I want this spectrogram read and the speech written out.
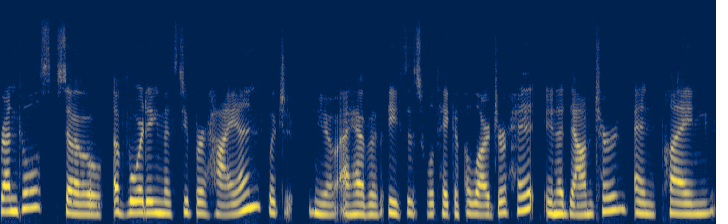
rentals. So avoiding the super high end, which, you know, I have a thesis will take a larger hit in a downturn and playing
